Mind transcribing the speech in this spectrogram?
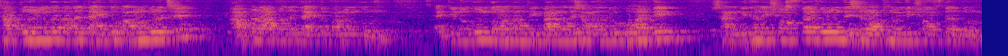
ছাত্র জনতা তাদের দায়িত্ব পালন করেছে, আপনারা আপনাদের দায়িত্ব পালন করুন। একটি নতুন গণতান্ত্রিক বাংলাদেশ আমাদেরকে উপহার দিন, সাংবিধানিক সংস্কার করুন, দেশের অর্থনৈতিক সংস্কার করুন।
